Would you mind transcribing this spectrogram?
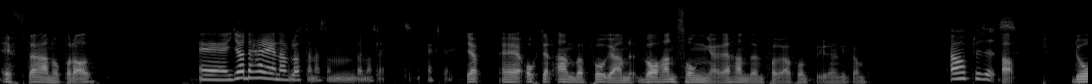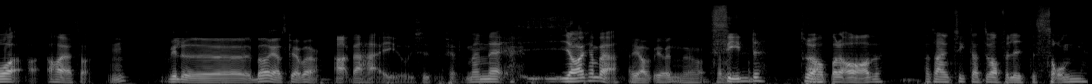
efter han hoppade av? Eh, ja, det här är en av låtarna som de har släppt efter. Ja, eh, och den andra frågan, var han sångare, han den förra frontfiguren liksom? Ja, precis. Ja. Då har jag ett svar. Vill du eh, börja eller ska jag börja? Ja, det här är ju superfel. Men eh, jag kan börja. Jag, jag inte. jag- Sid, tror jag Ja. hoppade av. För att han tyckte att det var för lite sång.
